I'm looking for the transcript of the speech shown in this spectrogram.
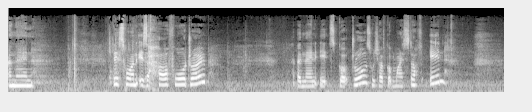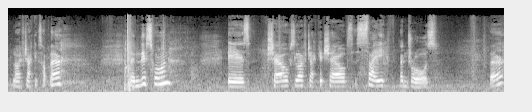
And then this one is a half wardrobe and then it's got drawers which I've got my stuff in life jackets up there then this one is shelves life jacket shelves safe and drawers. There.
